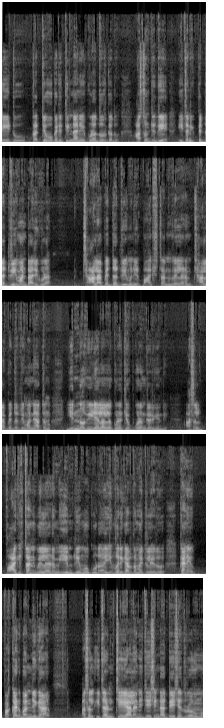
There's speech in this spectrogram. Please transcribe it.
రేటు ప్రతి ఒక్కటి తినడానికి కూడా దొరకదు. అసలుంటిది ఇతనికి పెద్ద డ్రీమ్ అంట అది కూడా. చాలా పెద్ద డ్రీమ్ నేను పాకిస్తాన్కి వెళ్ళడం చాలా పెద్ద డ్రీమ్ అని అతను ఎన్నో వీడియోలలో కూడా చెప్పుకోవడం జరిగింది. అసలు పాకిస్తాన్కి వెళ్ళడం ఏం డ్రీమో కూడా ఎవరికి అర్థమైతలేదు. కానీ పక్కటి బందీగా అసలు ఇతను చేయాలని చేసిండు ఆ దేశద్రోహము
